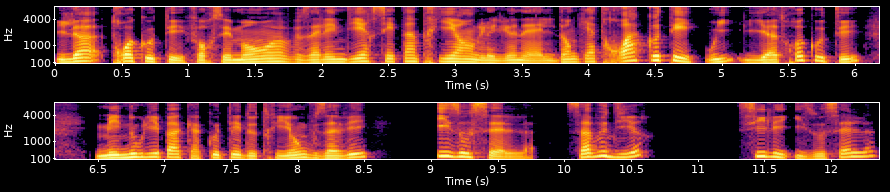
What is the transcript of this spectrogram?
il a trois côtés. Forcément, vous allez me dire, c'est un triangle, Lionel. Donc il y a trois côtés. Oui, il y a trois côtés. Mais n'oubliez pas qu'à côté de triangle, vous avez isocèle. Ça veut dire, s'il est isocèle,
